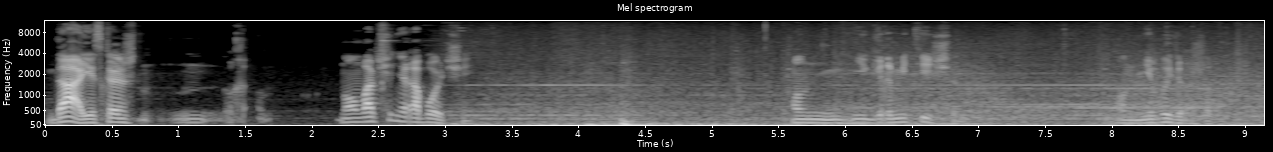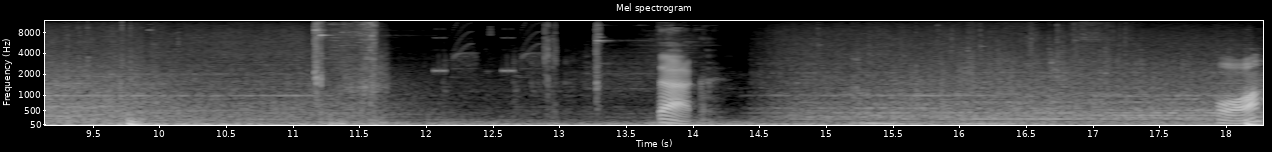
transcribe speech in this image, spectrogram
Да, есть, конечно... Но он вообще не рабочий. Он не герметичен. Он не выдержит. Так. О.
